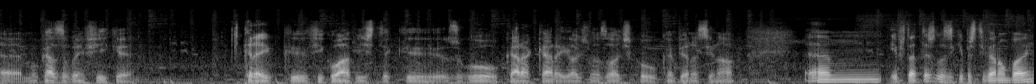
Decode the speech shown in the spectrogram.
Ah, no caso do Benfica, creio que ficou à vista que jogou cara a cara e olhos nos olhos com o campeão nacional. E portanto as duas equipas estiveram bem,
